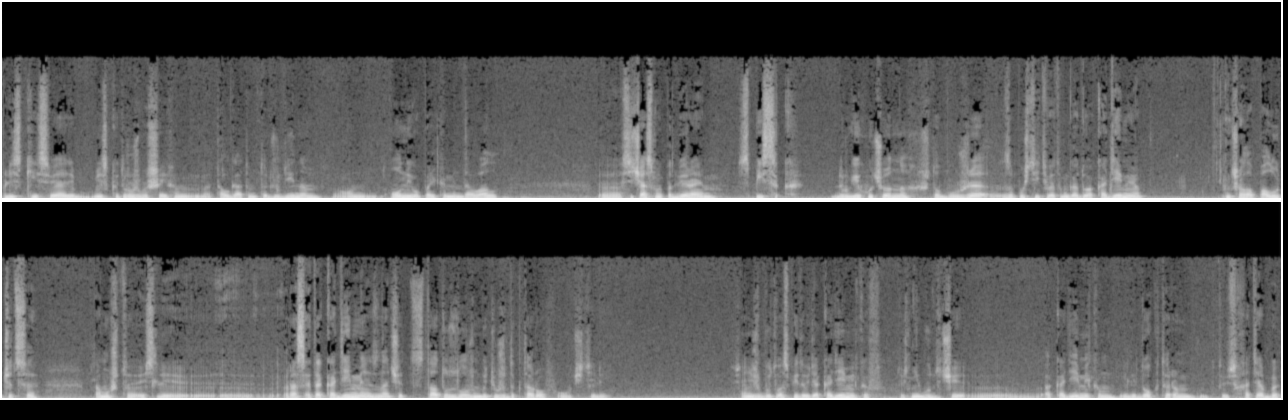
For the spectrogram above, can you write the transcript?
близкие связи, близкая дружба с шейхом Талгатом Таджудином. Он, он его порекомендовал. Э, сейчас мы подбираем список других ученых, чтобы уже запустить в этом году академию. Сначала получится, потому что если э, раз это академия, значит статус должен быть уже докторов у учителей. они же будут воспитывать академиков, то есть не будучи э, академиком или доктором, то есть хотя бы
